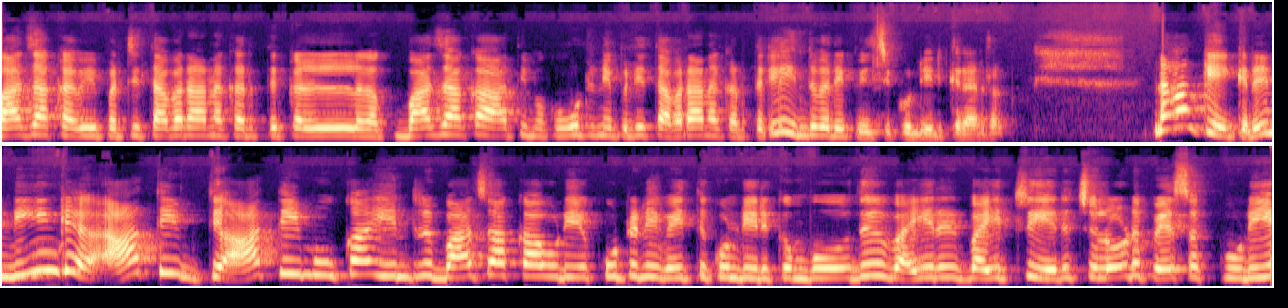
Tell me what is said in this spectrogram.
பாஜகவை பற்றி தவறான கருத்துக்கள் பாஜக அதிமுக கூட்டணி பற்றி தவறான கருத்துக்களை இன்று வரை பேசிக் கொண்டிருக்கிறார்கள். நான் கேட்கிறேன் நீங்க அதி அதிமுக இன்று பாஜகவுடைய கூட்டணி வைத்துக் கொண்டிருக்கும் போது வயிறு வயிற்று எரிச்சலோடு பேசக்கூடிய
